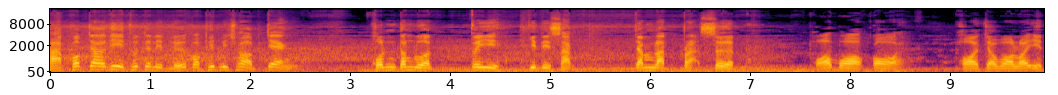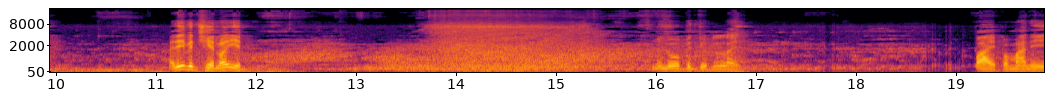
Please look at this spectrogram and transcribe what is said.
หากพบเจ้าหน้าที่ทุจริตหรือประพฤติมิชอบแจ้งพลตำรวจตรีกิติศักดิ์จำรัดประเสริฐผอบกพจวร้อยเอ็ดอันนี้เป็นเขตร้อยเอ็ดไม่รู้ว่าเป็นจุดอะไร ป้ายประมาณนี้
